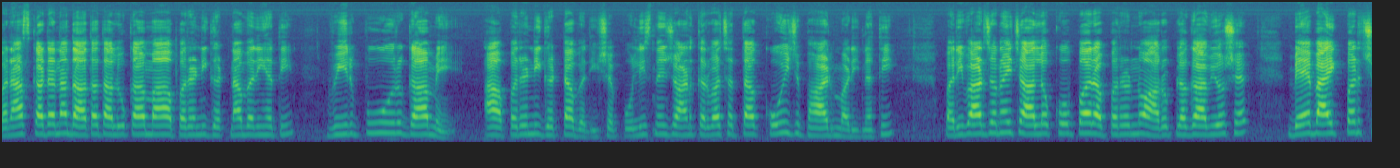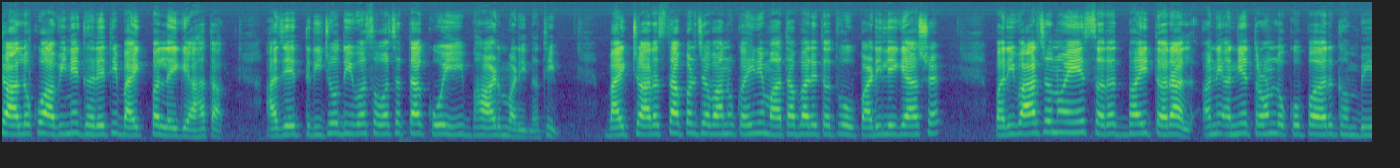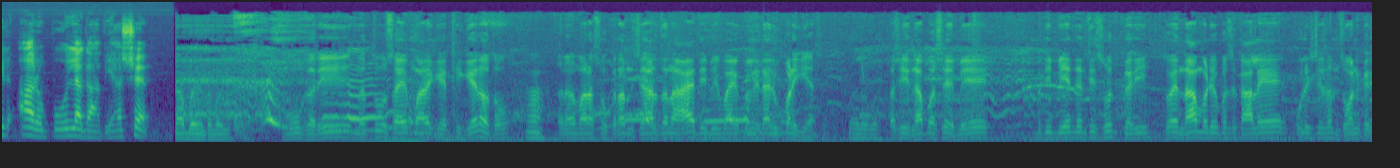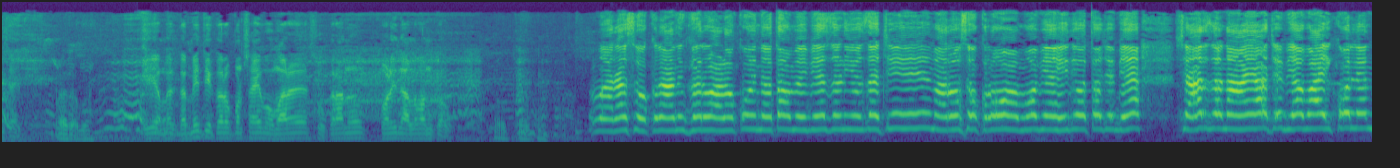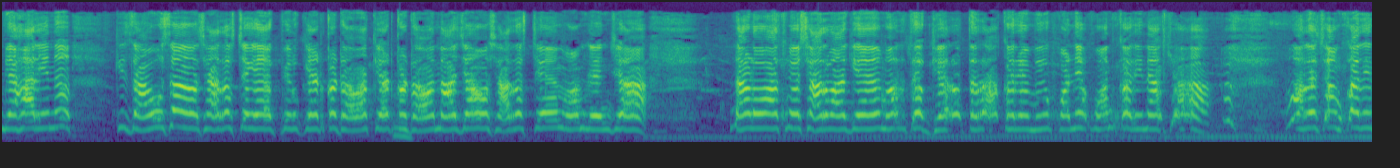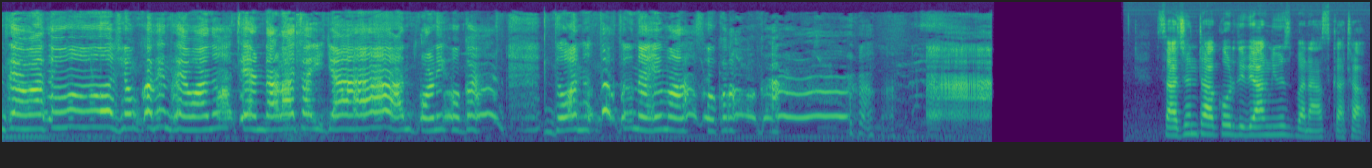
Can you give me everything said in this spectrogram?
બનાસકાંઠાના દાતા તાલુકામાં અપહરણની ઘટના બની હતી. વીરપુર ગામે આ અપહરણની ઘટના બની છે. પોલીસને જાણ કરવા છતાં કોઈ જ ભાડ મળી નથી. પરિવારજનોએ ચાલકો પર અપહરણનો આરોપ લગાવ્યો છે. બે બાઇક પર ચાલકો આવીને ઘરેથી બાઇક પર લઈ ગયા હતા. આજે ત્રીજો દિવસ હોવા છતાં કોઈ ભાડ મળી નથી. બાઇક ચાર રસ્તા પર જવાનું કહીને માથાભારે તત્વો ઉપાડી લઈ ગયા છે. પરિવારજનોએ શરદભાઈ તરાલ અને અન્ય ત્રણ લોકો પર ગંભીર આરોપો લગાવ્યા છે. હું ઘરે નતો સાહેબ મારે ઘેરથી ઘેર હતો. અને મારા છોકરાને ચાર જણા આવ્યા તે બે બાઈકો લઈને આવી પડી ગયા છે. પછી એના પછી મેં બધી બે દિનથી શોધ કરી તો એ ના મળ્યો પછી કાલે પોલીસ સ્ટેશન જોઈન કરી સાહેબ. બરાબર. એ અમે ગમે તે કરો પણ સાહેબ અમારે છોકરાને પડીને હાલવાનું કરો ઓકે ઓકે. મારા છોકરાને ઘરવાળો કોઈ નતો અમે બે જણીઓ જ છીએ. મારો છોકરો અમો બેહી રહ્યો તો જે બે ચાર જણા આવ્યા છે બે બાઈકો લઈને બેહારીને. કે જાઓ સારસ છે પેલું કેટ કઢાવા કેટ કઢાવા. ના જાઓ સારસ છે આમ લઈને જા. દાડો હાથમાં ચાર વાગે મારે તો ઘેર તરા કરે મેં કોને ફોન કરી નાખ્યા. મારે ચમ કરીને રહેવાનું શમ કરીને રહેવાનું? ચેંડાળા થઈ જા અને પાણી વગર ધોન ઉતરતું નહીં મારા છોકરા વગર સાજન ઠાકોર દિવ્યાંગ ન્યૂઝ બનાસકાંઠા.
